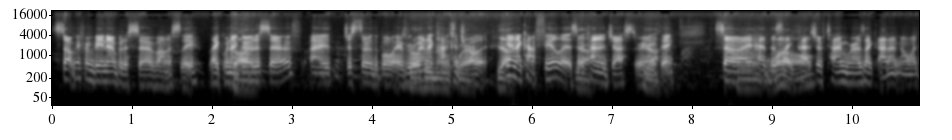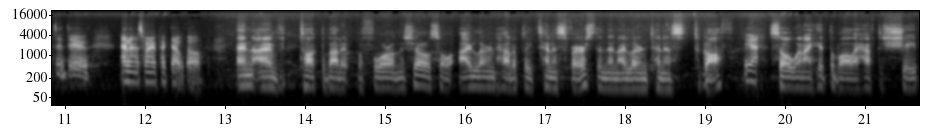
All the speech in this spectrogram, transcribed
stopped me from being able to serve. Honestly, like when I go it. to serve, I just throw the ball everywhere, and I can't control where. it. Yeah. and I can't feel it, so Yeah. I can't adjust or Yeah. anything. So I had this like patch of time where I was like, I don't know what to do, and that's when I picked up golf. And I've talked about it before on the show. So, I learned how to play tennis first, and then I learned tennis to golf. Yeah. So, when I hit the ball, I have to shape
